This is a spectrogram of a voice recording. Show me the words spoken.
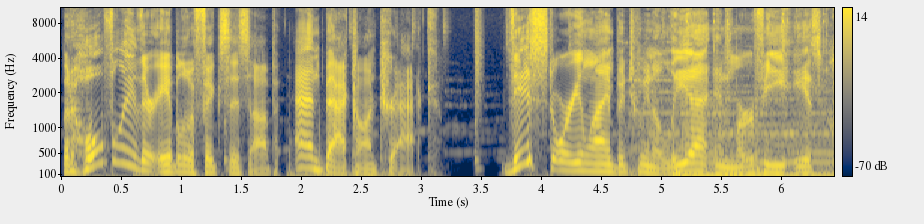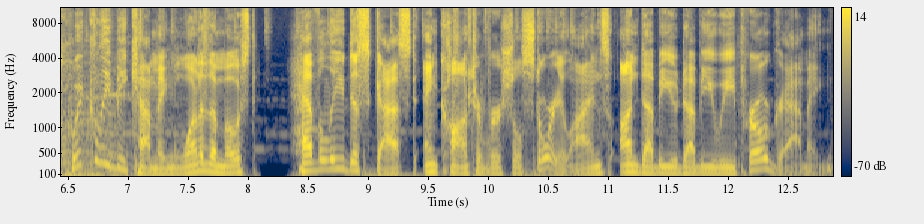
But hopefully they're able to fix this up and back on track. This storyline between Aaliyah and Murphy is quickly becoming one of the most heavily discussed and controversial storylines on WWE programming.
